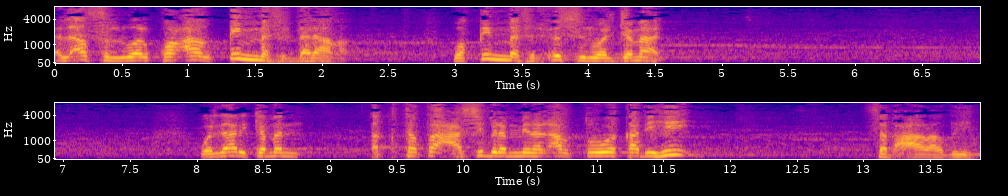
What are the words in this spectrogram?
الأصل والقرآن قمة في البلاغة وقمة في الحسن والجمال. ولذلك من اقتطع شبرا من الأرض طوق به سبع أراضين.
